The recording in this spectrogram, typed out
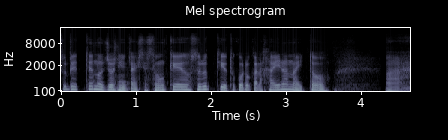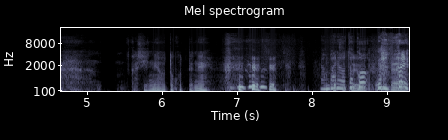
全ての女子に対して尊敬をするっていうところから入らないとまあ難しいね男ってね 頑張れ男という。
